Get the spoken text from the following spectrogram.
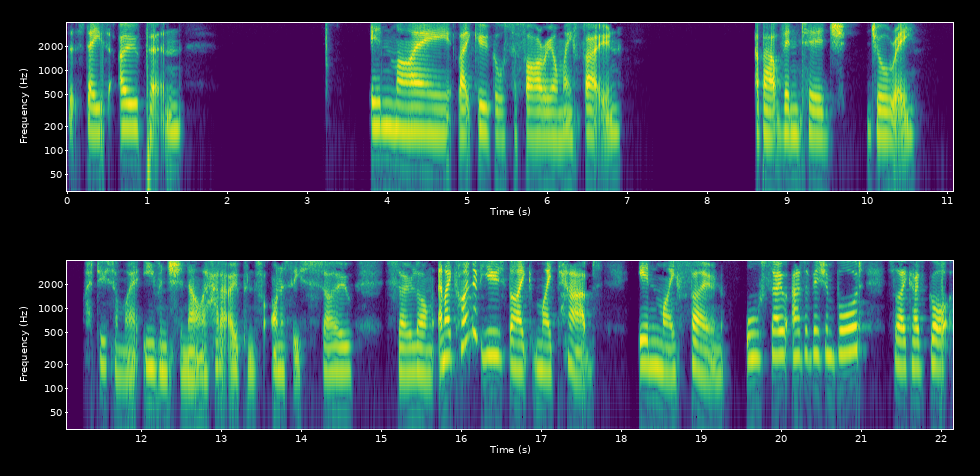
that stays open in my like Google Safari on my phone about vintage jewelry. I do somewhere, even Chanel. I had it open for honestly so, so long. And I kind of use like my tabs in my phone also as a vision board. So like I've got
